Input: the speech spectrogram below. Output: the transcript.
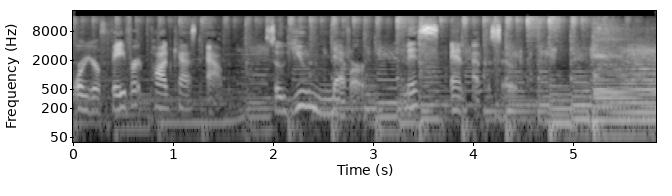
or your favorite podcast app so you never miss an episode.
